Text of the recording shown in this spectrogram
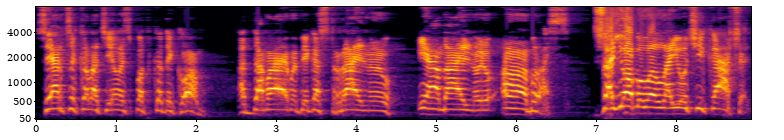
Сердце колотилось под кадыком, отдавая в эпигастральную и анальную область. Заебывал лаючий кашель,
